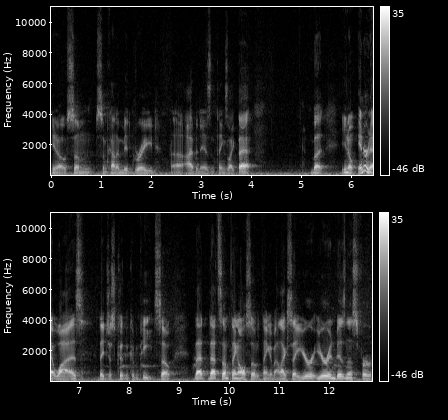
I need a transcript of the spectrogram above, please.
you know, some some kind of mid-grade uh, Ibanez and things like that. But you know, internet-wise, they just couldn't compete. So that that's something also to think about. Like I say, you're you're in business for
